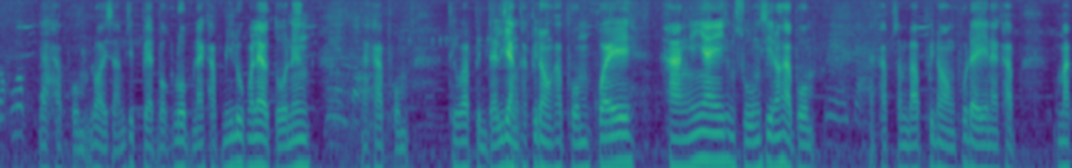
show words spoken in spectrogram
บวกลบจ้นะครับผมร้อยสามสิบแปดบวกลบนะครับมีลูกมาแล้วตัวหนึงแม่นจ้ะนะครับผมถือว่าเป็นแต่เลี้ยงครับพี่น้องครับผมควายห่างใหญ่ๆสูงๆสิเนาะครับผมแม่นจ้ะนะครับสำหรับพี่น้องผู้ใดนะครับมัก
